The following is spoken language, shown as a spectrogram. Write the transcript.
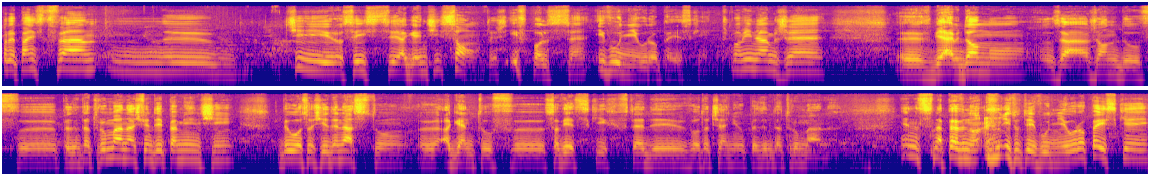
proszę Państwa, y, ci rosyjscy agenci są też i w Polsce, i w Unii Europejskiej. Przypominam, że y, w Białym Domu za rządów y, prezydenta Trumana świętej pamięci było coś 11 y, agentów sowieckich wtedy w otoczeniu prezydenta Trumana. Więc na pewno i tutaj w Unii Europejskiej,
